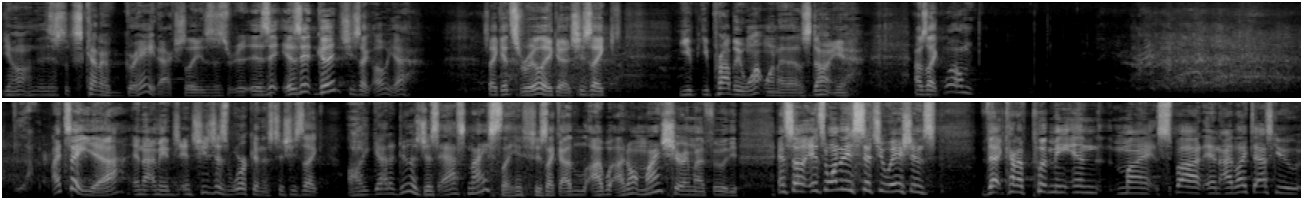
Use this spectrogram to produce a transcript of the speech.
you know, this looks kind of great, actually. Is this, is it is it good?" She's like, "Oh yeah." It's like it's really good. She's like, you, you probably want one of those, don't you? I was like, Well, I'd say yeah. And I mean, and she's just working this too. She's like, all you got to do is just ask nicely. She's like, I, I, I, don't mind sharing my food with you. And so it's one of these situations that kind of put me in my spot. And I'd like to ask you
